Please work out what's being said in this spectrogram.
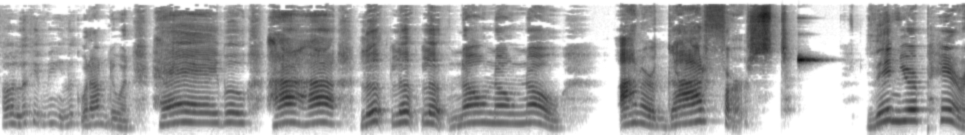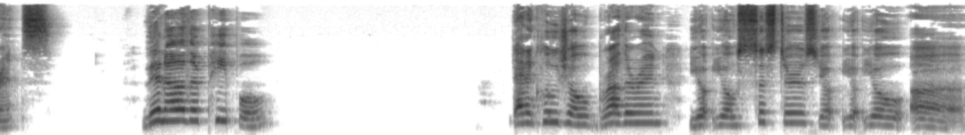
oh, look at me. Look what I'm doing. Hey, boo. Ha, ha. Look, look, look. No, no, no. Honor God first, then your parents, then other people. That includes your brethren, your your sisters, your your, your uh,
